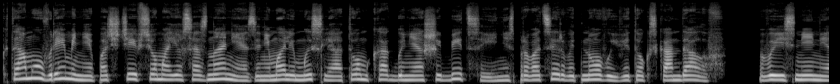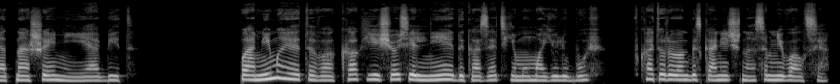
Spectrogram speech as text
К тому времени почти все мое сознание занимали мысли о том, как бы не ошибиться и не спровоцировать новый виток скандалов, выяснения отношений и обид. Помимо этого, как еще сильнее доказать ему мою любовь, в которой он бесконечно сомневался.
